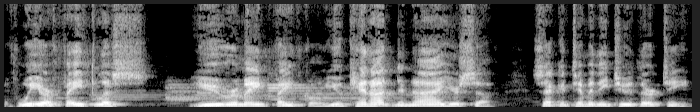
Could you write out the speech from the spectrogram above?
If we are faithless, you remain faithful. You cannot deny yourself. 2 Timothy 2:13.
